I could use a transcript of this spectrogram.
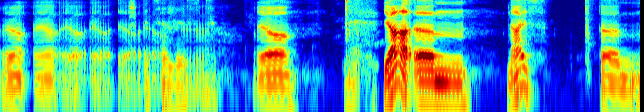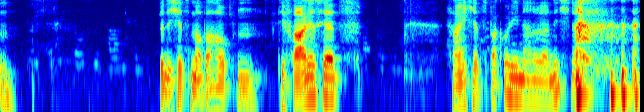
Ja, ja, ja, ja, ja. Spezialist. Ja. Ja, ja ähm, nice. Ähm, würde ich jetzt mal behaupten. Die Frage ist jetzt, fange ich jetzt Bakolin an oder nicht? ne?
